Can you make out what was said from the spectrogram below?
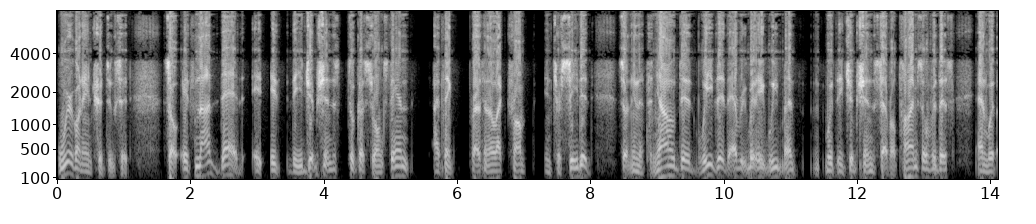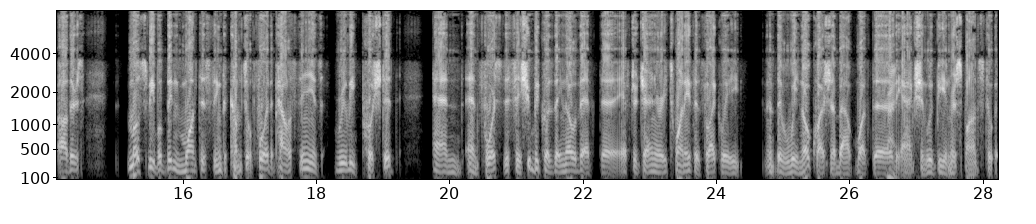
we're going to introduce it. So it's not dead. It, it, the Egyptians took a strong stand. I think President-elect Trump interceded. Certainly Netanyahu did. We did. Everybody. We met with the Egyptians several times over this and with others. Most people didn't want this thing to come to a fore. The Palestinians really pushed it and and forced this issue because they know that uh, after January 20th, it's likely there will be no question about what the, right. the action would be in response to it.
